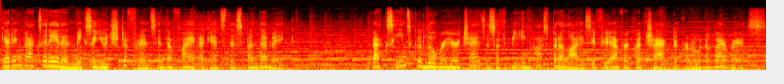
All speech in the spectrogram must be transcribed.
getting vaccinated makes a huge difference in the fight against this pandemic. Vaccines could lower your chances of being hospitalized if you ever contract the coronavirus.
